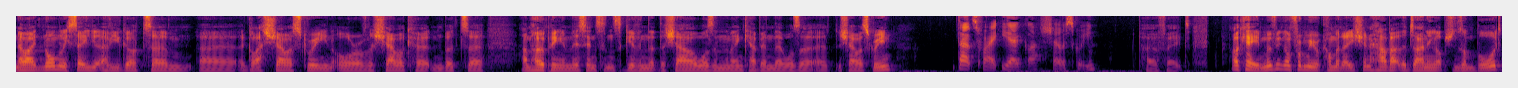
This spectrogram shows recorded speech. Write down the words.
Now, I'd normally say, have you got um, uh, a glass shower screen or of a shower curtain? But uh, I'm hoping in this instance, given that the shower was in the main cabin, there was a, a shower screen. That's right, yeah, glass shower screen. Perfect. Okay, moving on from your accommodation, how about the dining options on board?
